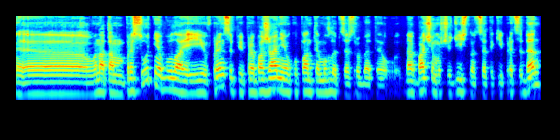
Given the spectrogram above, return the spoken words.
е, вона там присутня була, і в принципі, при бажанні окупанти могли б це зробити. Однак бачимо, що дійсно це такий прецедент.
